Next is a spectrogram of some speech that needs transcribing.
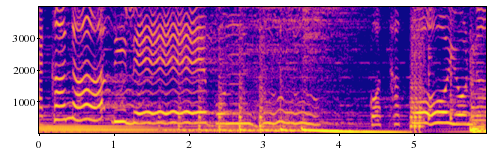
দেখা না দিলে বন্ধু কথা কইও না।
